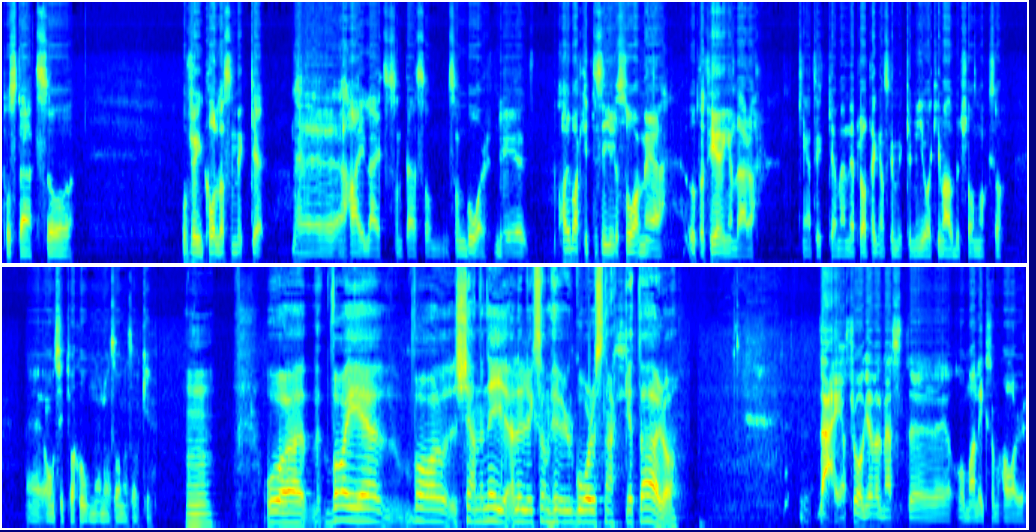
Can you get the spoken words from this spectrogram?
på stats och, och försöker kolla så mycket eh, highlights och sånt där som, som går. Det har ju varit lite si och så med uppdateringen där kan jag tycka. Men jag pratar ganska mycket med Joakim Albertsson också om situationen och sådana saker. Mm. Och eh, vad är, vad känner ni, eller liksom hur går snacket där då? Nej, jag frågar väl mest eh, om man liksom har,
